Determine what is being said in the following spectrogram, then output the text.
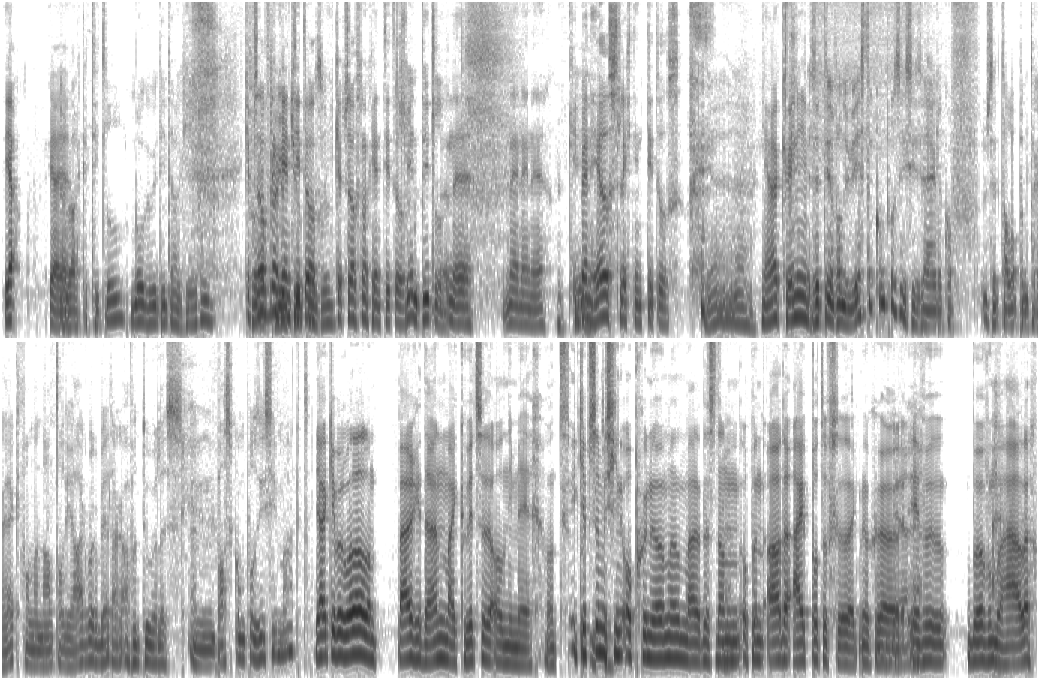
Ja, ja, En ja. welke titel mogen we die dan geven? Ik heb zelf nog geen titel. en. Ik heb zelf nog geen titel. Geen titel. Nee, nee, nee. nee. Ik ben heel slecht in titels. Ja. Ja, ik weet niet. Is het een van uw eerste composities eigenlijk? Of zit het al op een traject van een aantal jaar waarbij dat je af en toe wel eens een bascompositie maakt? Ja, ik heb er wel al een paar gedaan, maar ik weet ze al niet meer. Want ik heb ze misschien opgenomen, maar dat is dan op een oude iPod of zo dat ik nog eh, Ja. even boven moet halen.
